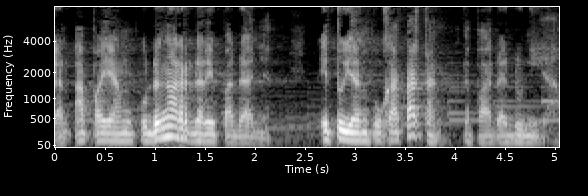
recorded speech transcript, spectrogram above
dan apa yang kudengar daripadanya, itu yang kukatakan kepada dunia.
